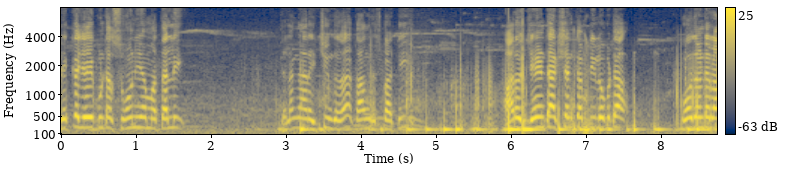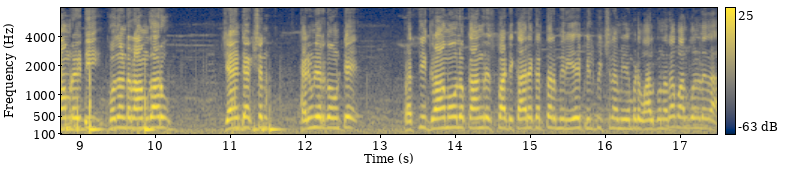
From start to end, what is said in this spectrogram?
లెక్క చేయకుండా సోనియమ్మ తల్లి తెలంగాణ ఇచ్చింది కదా కాంగ్రెస్ పార్టీ. ఆ రోజు జాయింట్ యాక్షన్ కమిటీ లోపల కోదండ రామరెడ్డి కోదండ రామ్ గారు జాయింట్ యాక్షన్ కన్వీనర్గా ఉంటే ప్రతి గ్రామంలో కాంగ్రెస్ పార్టీ కార్యకర్తలు మీరు ఏ పిలిపించినా మీ ఎంబడి పాల్గొన్నారా? పాల్గొనలేదా?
